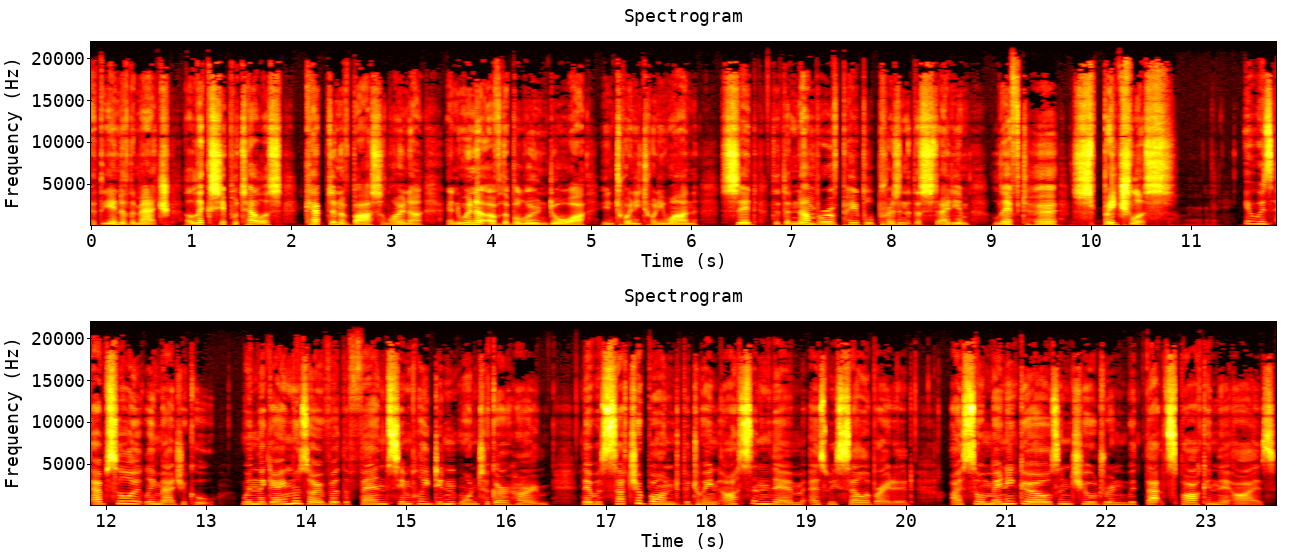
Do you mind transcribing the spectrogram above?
At the end of the match, Alexia Putellas, captain of Barcelona and winner of the Ballon d'Or in 2021, said that the number of people present at the stadium left her speechless. It was absolutely magical. When the game was over, the fans simply didn't want to go home. There was such a bond between us and them as we celebrated. I saw many girls and children with that spark in their eyes.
